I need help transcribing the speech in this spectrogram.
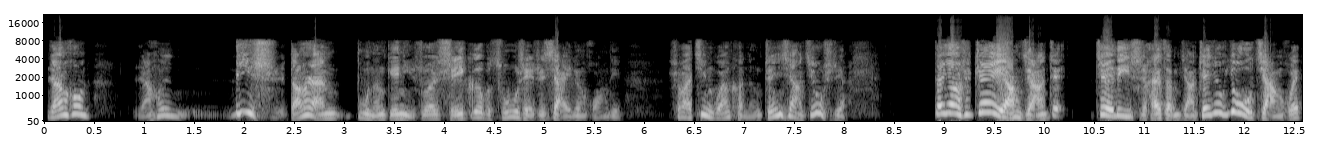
然后呢？然后历史当然不能给你说谁胳膊粗谁是下一任皇帝，是吧？尽管可能真相就是这样，但要是这样讲，这这历史还怎么讲？这就又讲回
